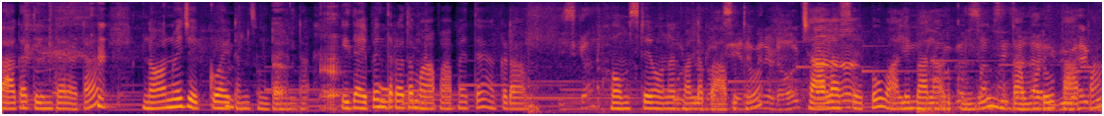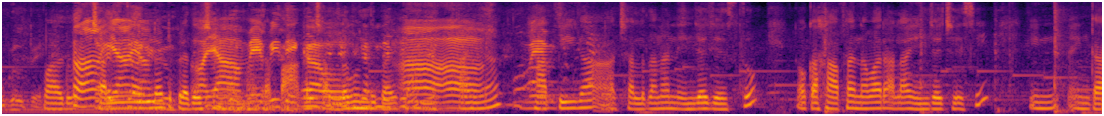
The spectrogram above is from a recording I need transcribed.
బాగా తింటారట. నాన్ వెజ్ ఎక్కువ ఐటమ్స్ ఉంటాయంట. ఇది అయిపోయిన తర్వాత మా పాప అయితే అక్కడ హోమ్ స్టే ఓనర్ వాళ్ళ బాబుతో చాలాసేపు వాలీబాల్ ఆడుకుంది. మా తమ్ముడు పాప వాడు చల్లటి ప్రదేశం. బాగా బయట. హ్యాపీగా ఆ చల్లదనాన్ని ఎంజాయ్ చేస్తూ ఒక హాఫ్ అన్ అవర్ అలా ఎంజాయ్ చేసి ఇంకా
